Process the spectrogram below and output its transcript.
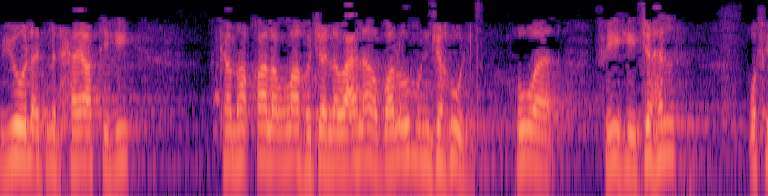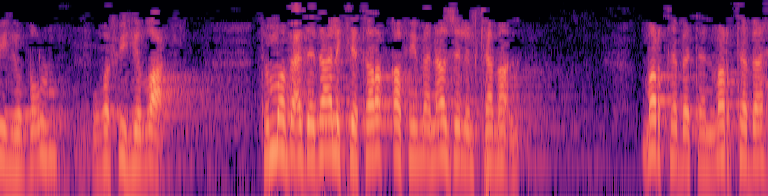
يولد من حياته كما قال الله جل وعلا ظلوم جهول. هو فيه جهل وفيه ظلم وفيه ضعف. ثم بعد ذلك يترقى في منازل الكمال. مرتبة مرتبة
